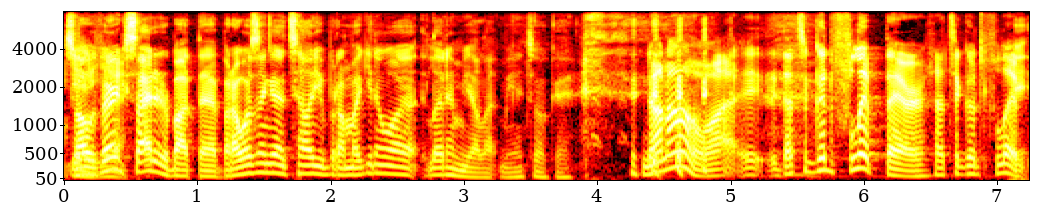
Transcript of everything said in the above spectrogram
so I was very yeah. excited about that, but I wasn't going to tell you. But I'm like, you know what? Let him yell at me. It's okay. No, no, I, that's a good flip there. That's a good flip.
